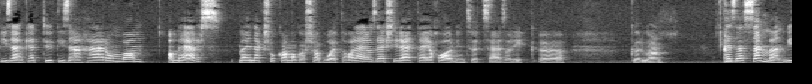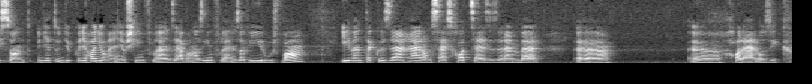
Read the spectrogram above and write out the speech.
12-13-ban a MERS, melynek sokkal magasabb volt a halálozási rátája, 35% körül. Ezzel szemben viszont, ugye tudjuk, hogy a hagyományos influenzában, az influenza vírusban évente közel 300-600 ezer ember ö, ö, halálozik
